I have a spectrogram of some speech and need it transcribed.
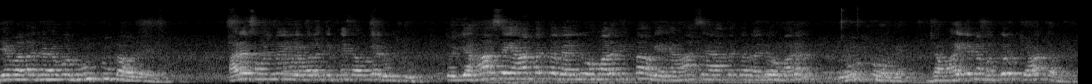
ये वाला जो है वो रूट टू का हो जाएगा। अरे समझ में ये वाला कितने का हो गया? रूट टू तो यहाँ से यहाँ तक का वैल्यू हमारा कितना हो गया? यहाँ से यहाँ तक का वैल्यू हमारा रूट टू हो गया। जमाई लेना मत करो, क्या कर रहे हो?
